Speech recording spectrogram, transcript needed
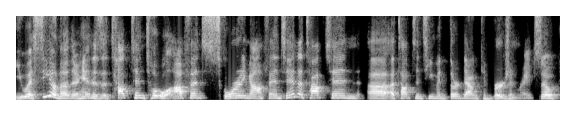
USC, on the other hand, is a top 10 total offense, scoring offense, and a top 10, uh, a top 10 team in third down conversion rate. So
